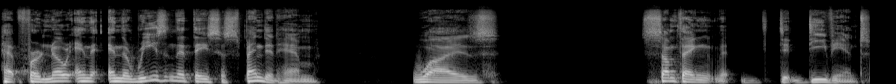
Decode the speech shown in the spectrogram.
have for no and and the reason that they suspended him was something d- deviant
